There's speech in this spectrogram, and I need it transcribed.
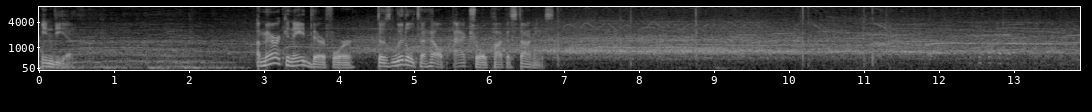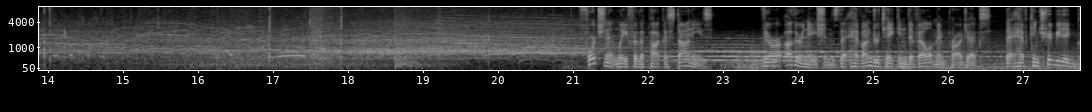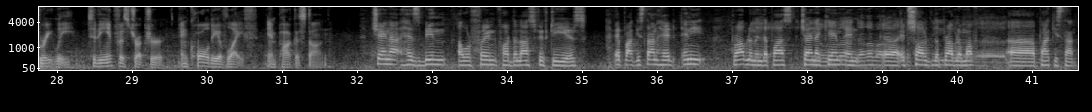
India. American aid, therefore, does little to help actual Pakistanis. Fortunately for the Pakistanis, there are other nations that have undertaken development projects that have contributed greatly to the infrastructure and quality of life in Pakistan. China has been our friend for the last 50 years. If Pakistan had any problem in the past, China came and uh, it solved the problem of uh, Pakistan.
